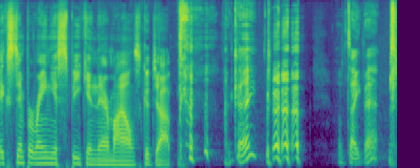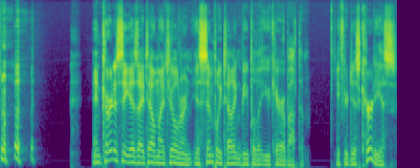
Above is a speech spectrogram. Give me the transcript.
extemporaneous speak in there, Miles. Good job. Okay. I'll take that. And courtesy, as I tell my children, is simply telling people that you care about them. If you're discourteous,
